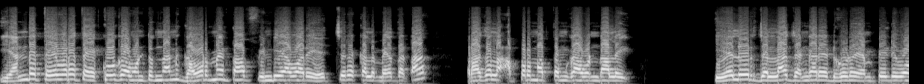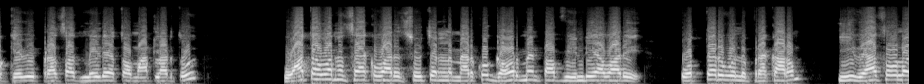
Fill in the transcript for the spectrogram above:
ఎండ తీవ్రత ఎక్కువగా ఉంటుందని గవర్నమెంట్ ఆఫ్ ఇండియా వారి హెచ్చరికల మీదట ప్రజలు అప్రమత్తంగా ఉండాలి. ఏలూరు జిల్లా జంగారెడ్డిగూడెం ఎంపీడీఓ కేవీ ప్రసాద్ మీడియాతో మాట్లాడుతూ వాతావరణ శాఖ వారి సూచనల మేరకు గవర్నమెంట్ ఆఫ్ ఇండియా వారి ఉత్తర్వుల ప్రకారం ఈ వేసవిలో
